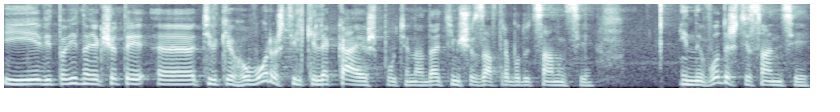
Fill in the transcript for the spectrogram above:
І відповідно, якщо ти е, тільки говориш, тільки лякаєш Путіна, да, тим, що завтра будуть санкції. І не вводиш ці санкції,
